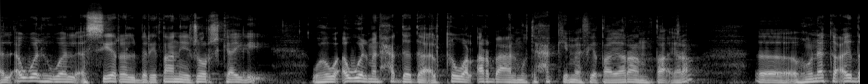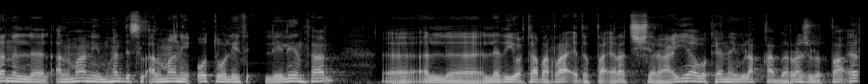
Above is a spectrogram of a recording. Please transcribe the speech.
الأول هو السير البريطاني جورج كايلي وهو أول من حدد القوى الأربعة المتحكمة في طيران طائرة. هناك أيضا الألماني المهندس الألماني أوتو ليلينثال الذي يعتبر رائد الطائرات الشراعية وكان يلقب بالرجل الطائر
